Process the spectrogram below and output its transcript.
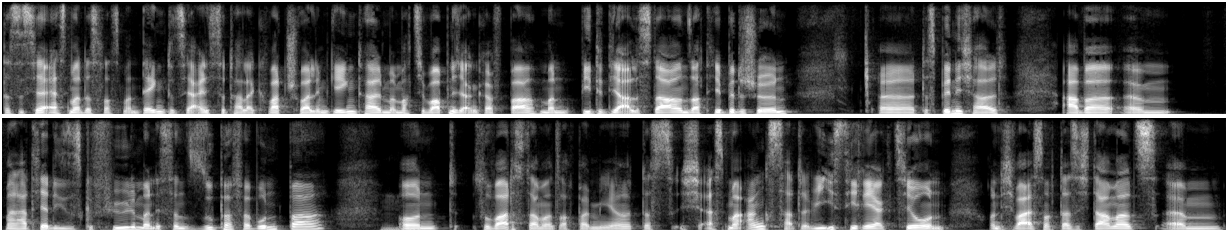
das ist ja erstmal das, was man denkt, das ist ja eigentlich totaler Quatsch, weil im Gegenteil, man macht sich überhaupt nicht angreifbar. Man bietet ja alles da und sagt, hier, bitteschön, äh, das bin ich halt. Aber ähm, man hat ja dieses Gefühl, man ist dann super verwundbar. Mhm. Und so war das damals auch bei mir, dass ich erstmal Angst hatte. Wie ist die Reaktion? Und ich weiß noch, dass ich damals ähm,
